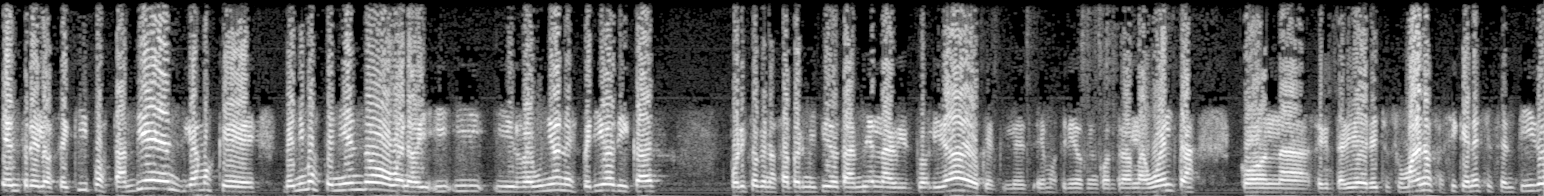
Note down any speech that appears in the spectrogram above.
entre los equipos también, digamos que venimos teniendo, bueno, y, reuniones periódicas, por eso que nos ha permitido también la virtualidad o que les hemos tenido que encontrar la vuelta con la Secretaría de Derechos Humanos, así que en ese sentido,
